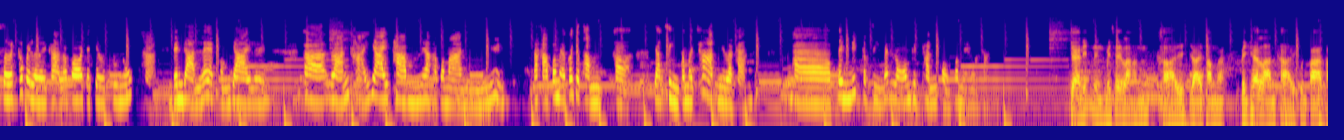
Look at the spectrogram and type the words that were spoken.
เซิร์ชเข้าไปเลยค่ะ แล้วก็จะเจอครูนุกค่ะ เป็นด่านแรกของยายเลยค่ะหลานขายยายทำเนี่ยค่ะ ประมาณนี้นะคะป้าแมวก็จะทำค่ะจากสิ่งธรรมชาตินี่แหละค่ะอ่าเป็นมิตรกับสิ่งแวดล้อมผลิดพันธุ์ของป้าแมวอะค่ะ แก้นิดหนึ่งไม่ใช่หลานขายยายทำนะเป็นแค่หลานขายคุณป้าท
